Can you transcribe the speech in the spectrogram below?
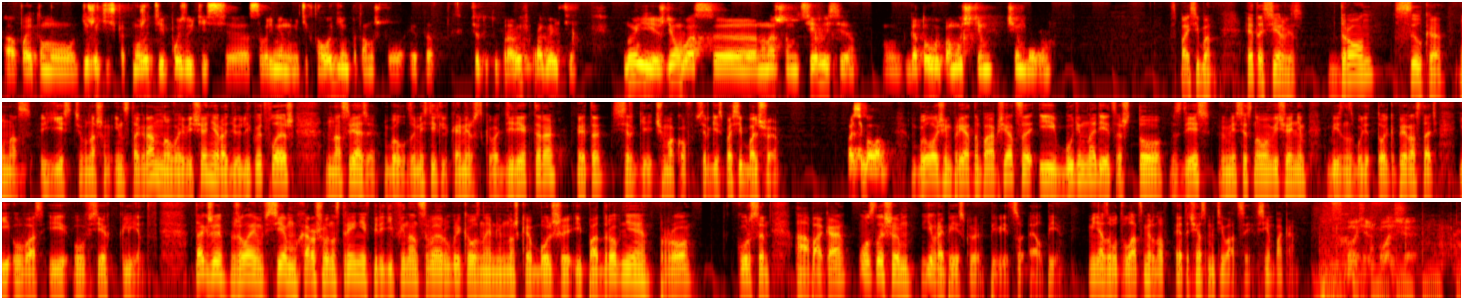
А, поэтому держитесь как можете, пользуйтесь э, современными технологиями, потому что это все-таки прорыв в прогрессе. Ну и ждем вас на нашем сервисе, готовы помочь тем, чем можем. Спасибо. Это сервис Дрон. Ссылка у нас есть в нашем инстаграм. Новое вещание радио Liquid Flash. На связи был заместитель коммерческого директора. Это Сергей Чумаков. Сергей, спасибо большое. Спасибо вам. Было очень приятно пообщаться, и будем надеяться, что здесь, вместе с новым вещанием, бизнес будет только прирастать и у вас, и у всех клиентов. Также желаем всем хорошего настроения. Впереди финансовая рубрика. Узнаем немножко больше и подробнее про курсы. А пока услышим европейскую певицу LP. Меня зовут Влад Смирнов. Это «Час мотивации». Всем пока. Хочешь больше?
